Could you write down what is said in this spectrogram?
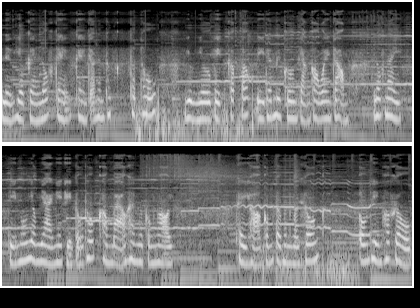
Liệu giờ càng lúc càng càng trở nên thức thích thú. Dường như việc cấp tốc đi đến miêu cương chẳng còn quan trọng. Lúc này, chỉ muốn dông dài nghe chuyện tủ thuốc không bảo hai người cùng ngồi. Thì họ cũng tự mình ngồi xuống, uống thêm hớp rượu,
